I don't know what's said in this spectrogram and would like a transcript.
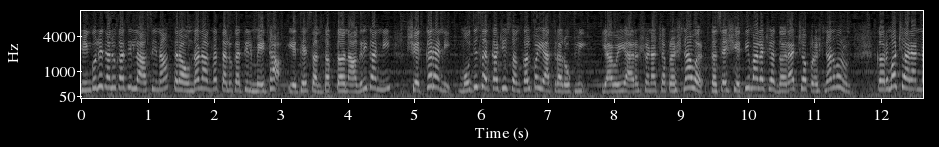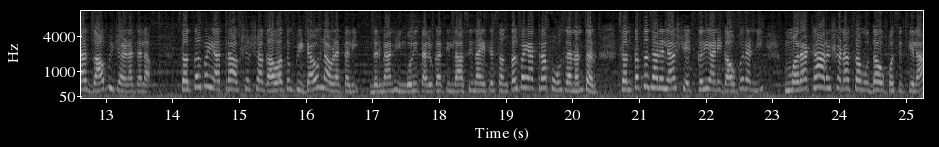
हिंगोली तालुक्यातील लासीना तर औंढा नागनाथ तालुक्यातील मेधा येथे संतप्त नागरिकांनी शेतकऱ्यांनी मोदी सरकारची संकल्प यात्रा रोखली. यावेळी आरक्षणाच्या प्रश्नावर तसेच शेतीमालाच्या दराच्या प्रश्नांवरून कर्मचाऱ्यांना जाब विचारण्यात आला. संकल्प यात्रा अक्षरशः गावातून पिटाळून लावण्यात आली. दरम्यान हिंगोली तालुक्यातील लासिना येथे संकल्प यात्रा पोहोचल्यानंतर संतप्त झालेल्या शेतकरी आणि गावकऱ्यांनी मराठा आरक्षणाचा मुद्दा उपस्थित केला.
